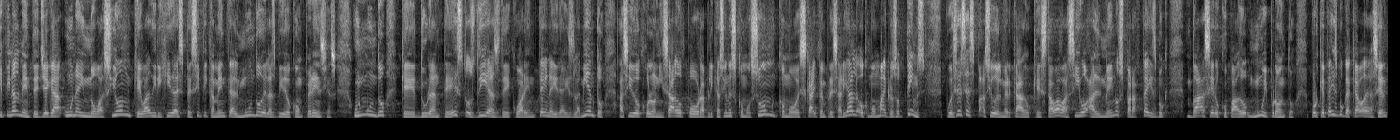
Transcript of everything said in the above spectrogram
Y finalmente llega una innovación que va dirigida específicamente al mundo de las videoconferencias, un mundo que durante estos días de cuarentena y de aislamiento ha sido colonizado por aplicaciones como Zoom, como Skype empresarial o como Microsoft Teams, pues ese espacio del mercado que estaba vacío al menos para Facebook va a ser ocupado muy pronto, porque Facebook acaba de hacer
